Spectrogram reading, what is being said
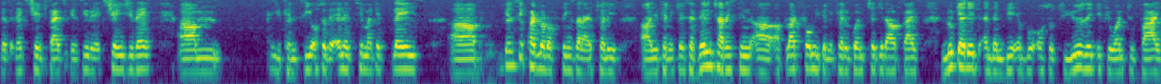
the, the exchange, guys. You can see the exchange there. Um, you can see also the NFT marketplace. Uh, you can see quite a lot of things that actually uh, you can it's a very interesting uh, platform. You can go and check it out guys. Look at it and then be able also to use it if you want to buy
